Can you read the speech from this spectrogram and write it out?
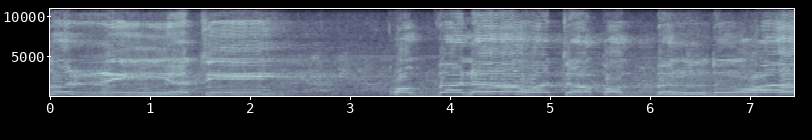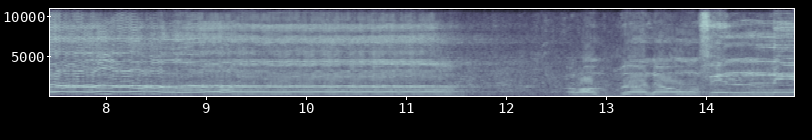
ذريتي. ربنا وتقبل دعاء. ربنا اغفر لي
